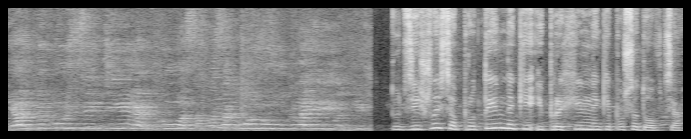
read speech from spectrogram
Я не буду сидеть просто по закону Украины! Тут зійшлися противники і прихильники посадовця.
